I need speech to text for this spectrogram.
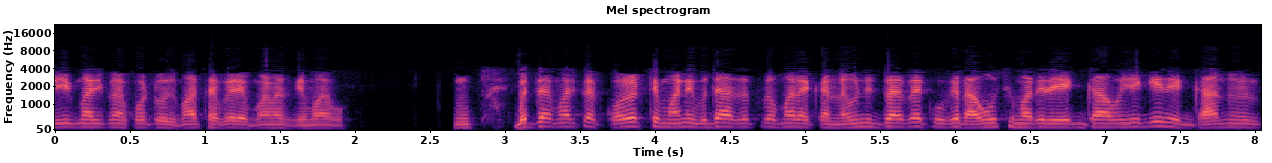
એ મારી પાસે ખોટું માથા ફેરે માણસ કે. બધા મારી પાસે કોલેજથી માની બધા રસ્તો મારે નવનીતભાઈ ભાઈ કોઈ આવું છું મારે એક ગામ એ ગઈ ને એક ગામનું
